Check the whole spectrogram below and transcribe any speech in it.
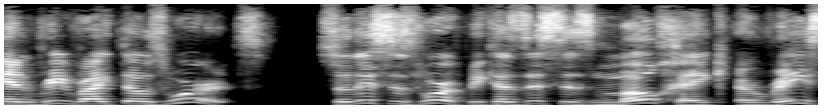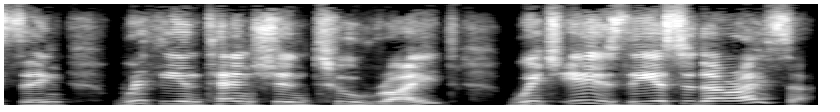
and rewrite those words. So this is work because this is mochek erasing with the intention to write, which is the Isidaraisa.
